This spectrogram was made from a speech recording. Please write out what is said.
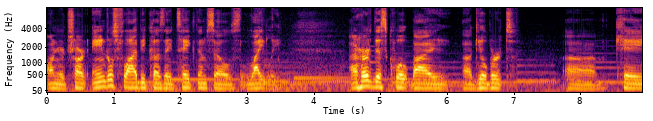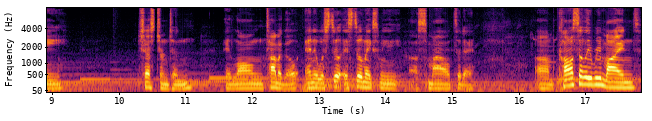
on your chart angels fly because they take themselves lightly i heard this quote by uh, gilbert um, k chesterton a long time ago, and it was still it still makes me uh, smile today. Um, constantly remind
